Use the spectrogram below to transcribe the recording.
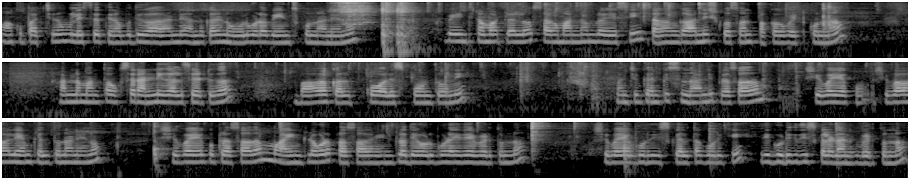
మాకు పచ్చి నువ్వులు వేస్తే తినబుద్ధి కాదండి. అందుకని నువ్వులు కూడా వేయించుకున్నా నేను. వేయించిన వాటిలలో సగం అన్నంలో వేసి సగం గార్నిష్ కోసం పక్కకు పెట్టుకున్న. అన్నం అంతా ఒకసారి అన్నీ కలిసేట్టుగా బాగా కలుపుకోవాలి స్పూన్తో మంచిగా కనిపిస్తుందా అండి ప్రసాదం? శివయ్యకు శివాలయంకి వెళ్తున్నా నేను. శివయ్యకు ప్రసాదం మా ఇంట్లో కూడా ప్రసాదం. ఇంట్లో దేవుడికి కూడా ఇదే పెడుతున్నా. శివయ్య గుడి తీసుకెళ్తా గుడికి. ఇది గుడికి తీసుకెళ్ళడానికి పెడుతున్నా.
